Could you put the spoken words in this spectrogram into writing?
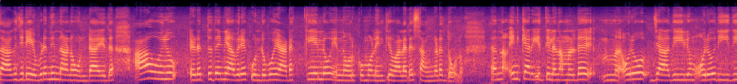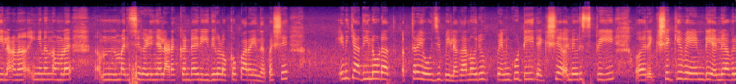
സാഹചര്യം എവിടെ നിന്നാണോ ഉണ്ടായത്? ആ ഒരു ഇടത്ത് തന്നെ അവരെ കൊണ്ടുപോയി അടക്കിയല്ലോ എന്നോർക്കുമ്പോൾ എനിക്ക് വളരെ സങ്കടം തോന്നും. എനിക്കറിയത്തില്ല നമ്മളുടെ ഓരോ ജാതിയിലും ഓരോ രീതിയിലാണ് ഇങ്ങനെ നമ്മളെ മരിച്ചു കഴിഞ്ഞാൽ അടക്കേണ്ട രീതികളൊക്കെ പറയുന്നത്. പക്ഷേ എനിക്കതിലൂടെ അത്ര യോജിപ്പില്ല. കാരണം ഒരു പെൺകുട്ടി രക്ഷ അല്ലെ ഒരു സ്ത്രീ രക്ഷയ്ക്ക് വേണ്ടി അല്ലെ അവർ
